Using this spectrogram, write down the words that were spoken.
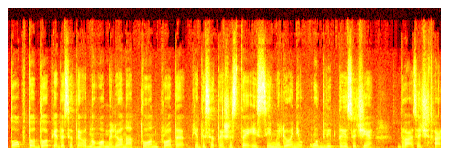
тобто до 51 мільйона тонн проти 56,7 мільйонів у 2024.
